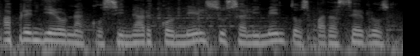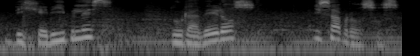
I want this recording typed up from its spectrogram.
aprendieron a cocinar con él sus alimentos para hacerlos digeribles, duraderos y sabrosos.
